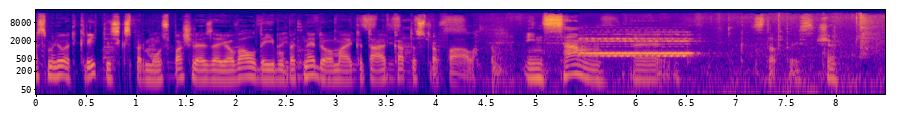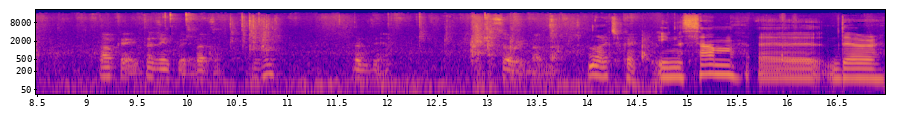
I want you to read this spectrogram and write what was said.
Esmu ļoti kritisks par mūsu pašreizējo valdību, bet nedomāju, ka tā ir katastrofāla. Some, uh... Stop, please. Sure. Okej, okay, to dziękuję bardzo. Mhm. Do widzenia. Sorry about that. No, it's okay. In some, uh, there,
